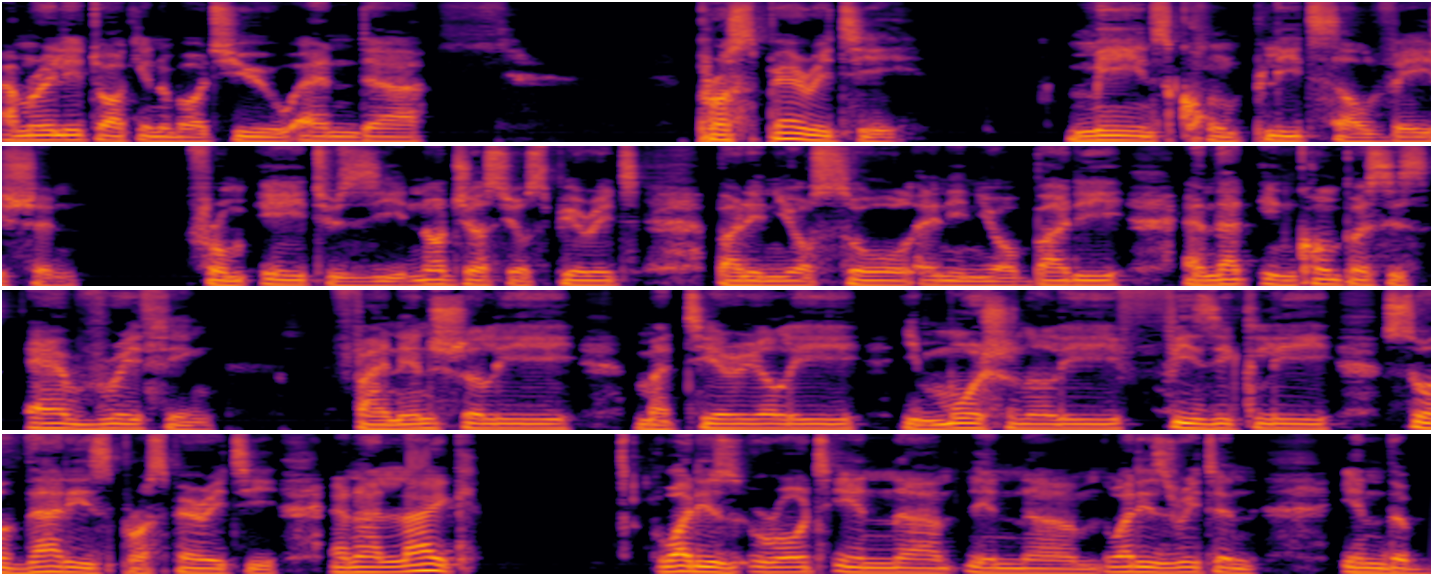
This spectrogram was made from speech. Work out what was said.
I'm really talking about you and uh, prosperity means complete salvation from A to Z, not just your spirit, but in your soul and in your body. And that encompasses everything financially, materially, emotionally, physically. So that is prosperity. And I like what is wrote in uh, in um, what is written in the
